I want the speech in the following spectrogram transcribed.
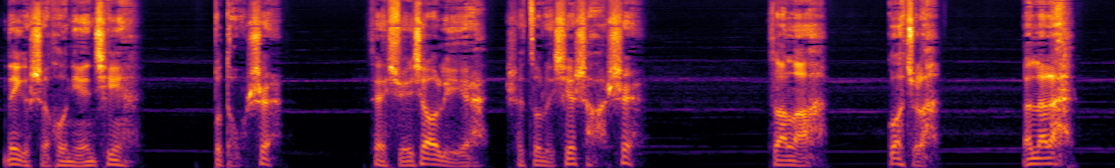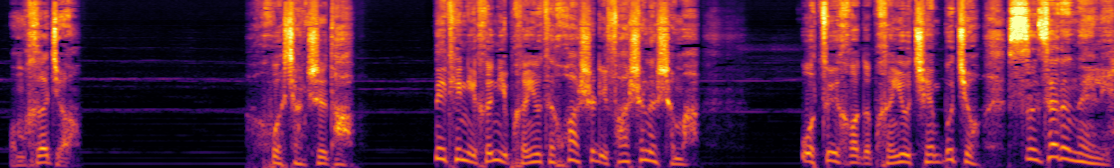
那个时候年轻，不懂事，在学校里是做了些傻事。算了，过去了。来来来，我们喝酒。我想知道。那天你和你朋友在画室里发生了什么？我最好的朋友前不久死在了那里。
